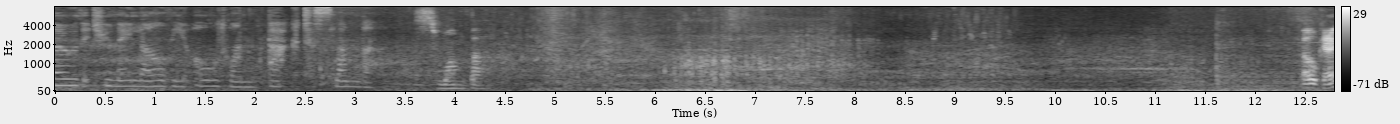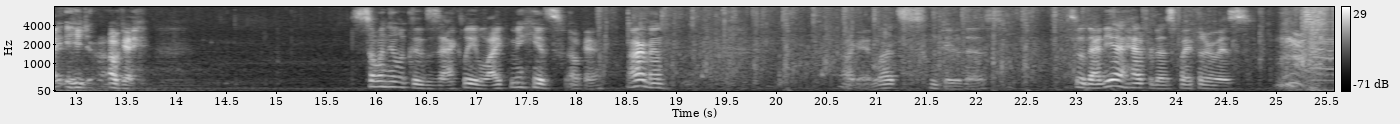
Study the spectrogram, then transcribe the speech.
So that you may lull the old one back to slumber. Swampa. Okay, he, okay. Someone who looks exactly like me is okay. Alright, man. Okay, let's do this. So the idea I had for this playthrough is...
